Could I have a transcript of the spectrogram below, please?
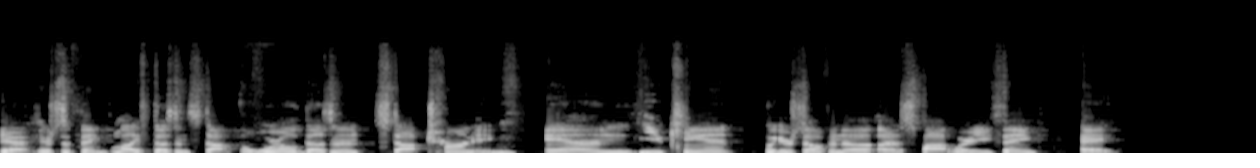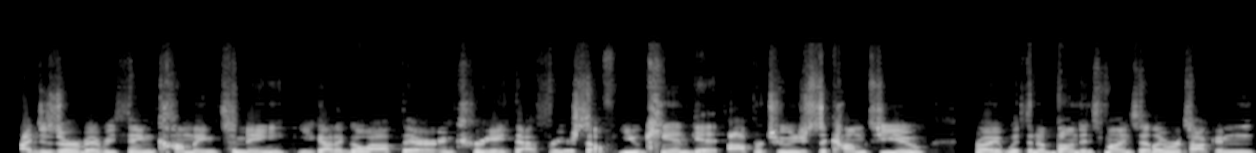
Yeah. Here's the thing life doesn't stop, the world doesn't stop turning, and you can't put yourself in a, a spot where you think, hey, I deserve everything coming to me. You got to go out there and create that for yourself. You can get opportunities to come to you, right? With an abundance mindset, like we were talking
